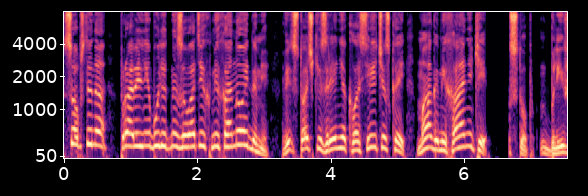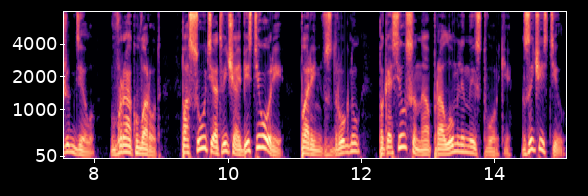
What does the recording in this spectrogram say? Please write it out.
Собственно, правильнее будет называть их механоидами, ведь с точки зрения классической магомеханики Стоп, ближе к делу. Враг у ворот. По сути, отвечай, без теории. Парень вздрогнул, покосился на проломленные створки. Зачистил.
